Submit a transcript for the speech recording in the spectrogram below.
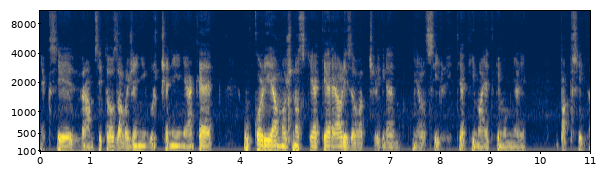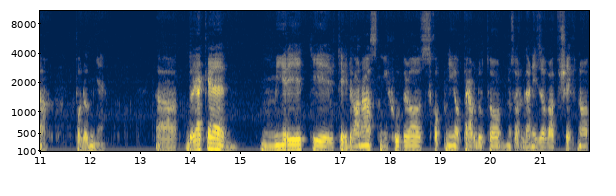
jaksi v rámci toho založení určeny nějaké úkoly a možnosti, jak je realizovat, čili kde měl sídlit, jaký majetky mu měly patřit a podobně. A do jaké míry těch 12 mnichů bylo schopný opravdu to zorganizovat všechno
